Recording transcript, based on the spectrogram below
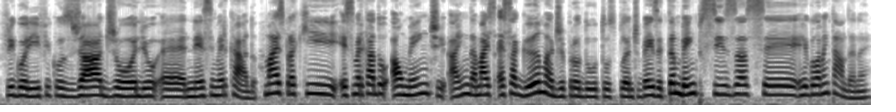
frigoríficos já de olho é, nesse mercado. Mas para que esse mercado aumente ainda mais, essa gama de produtos plant-based também precisa ser regulamentada, né?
